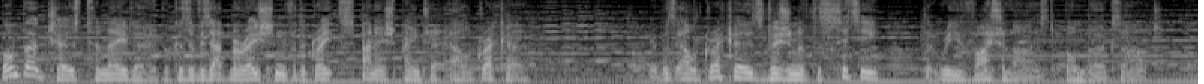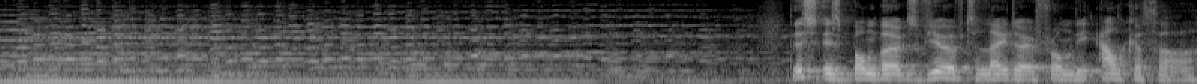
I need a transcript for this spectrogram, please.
Bomberg chose Toledo because of his admiration for the great Spanish painter El Greco. It was El Greco's vision of the city that revitalized Bomberg's art. This is Bomberg's view of Toledo from the Alcazar,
